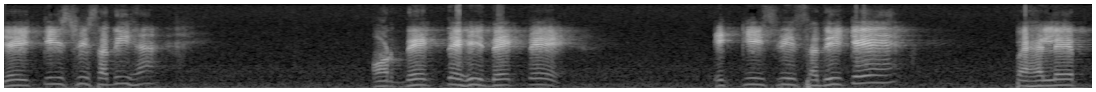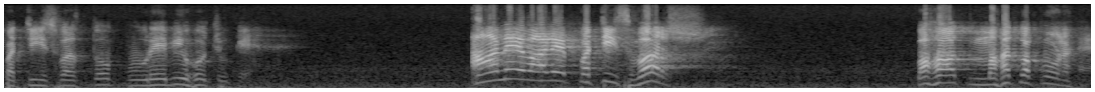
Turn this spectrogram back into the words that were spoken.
ये 21वीं सदी है और देखते ही देखते 21वीं सदी के पहले 25 वर्ष तो पूरे भी हो चुके हैं। आने वाले 25 वर्ष बहुत महत्वपूर्ण है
